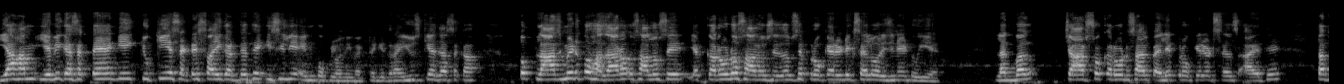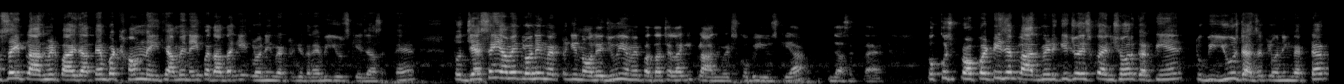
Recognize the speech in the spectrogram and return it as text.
या हम ये भी कह सकते हैं कि क्योंकि ये सेटिस्फाई करते थे, इसीलिए इनको क्लोनिंग वेक्टर की तरह यूज़ किया जा सका। तो प्लाज्मिड तो हज़ारों सालों से या करोड़ों सालों से जब से प्रोकैरियोटिक सेल ओरिजिनेट हुई है, लगभग 400 करोड़ साल पहले प्रोकैरियोट सेल्स आए थे तब से ही प्लाज्मिड पाए जाते हैं बट हम नहीं थे हमें नहीं पता था कि क्लोनिंग वेक्टर की तरह भी यूज़ किए जा सकते हैं। तो जैसे ही हमें क्लोनिंग वेक्टर की नॉलेज हुई हमें पता चला कि प्लाज्मिड्स को भी यूज़ किया जा सकता है। तो कुछ प्रॉपर्टीज़ हैं प्लाज्मिड की जो इसको इंश्योर करती हैं to be use as a cloning vector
